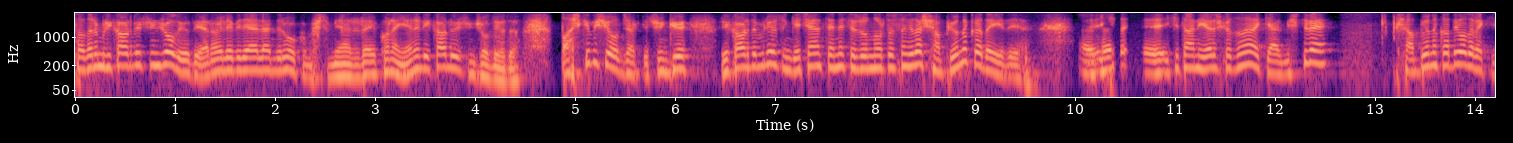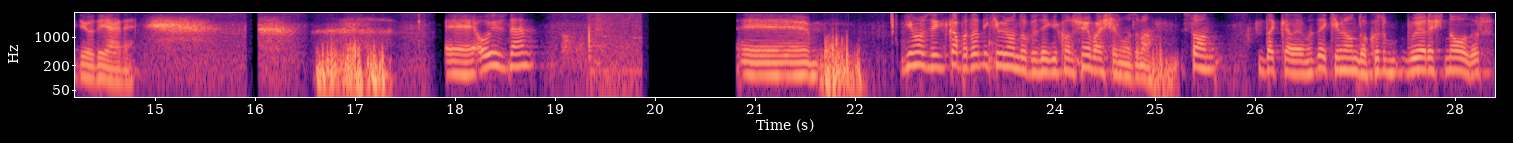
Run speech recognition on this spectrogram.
sanırım Ricardo üçüncü oluyordu yani öyle bir değerlendirme okumuştum. Yani Raikkonen yerine Ricardo üçüncü oluyordu. Başka bir şey olacaktı çünkü Ricardo biliyorsun geçen sene sezonun ortasına kadar şampiyonluk adayıydı. Evet, E, iki, e, iki tane yarış kazanarak gelmişti ve şampiyonluk adayı olarak gidiyordu yani. E, o yüzden e, 2018'i kapatalım 2019'da ilgili konuşmaya başlayalım o zaman. Son dakikalarımızda 2019 bu yarış ne olur?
